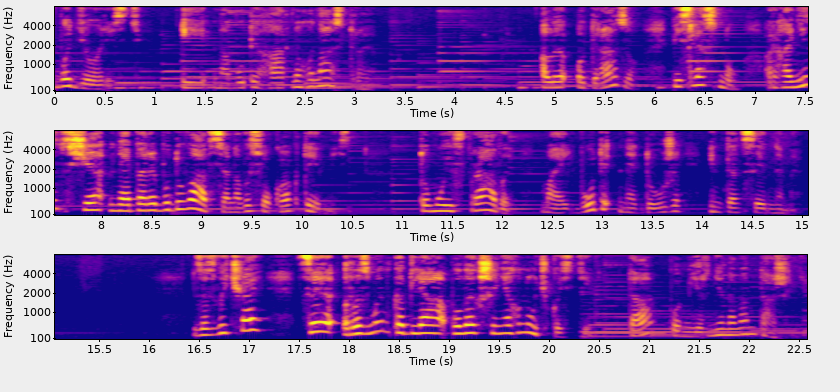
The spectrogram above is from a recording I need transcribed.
бадьорість і набути гарного настрою. Але одразу після сну організм ще не перебудувався на високу активність, тому і вправи мають бути не дуже інтенсивними. Зазвичай це розминка для полегшення гнучкості та помірні навантаження.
